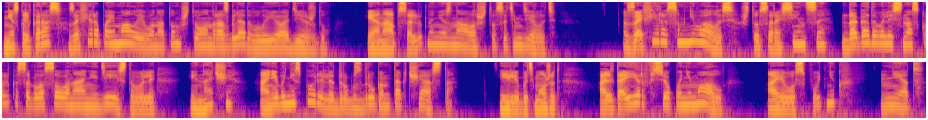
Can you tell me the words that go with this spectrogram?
Несколько раз Зафира поймала его на том, что он разглядывал ее одежду, и она абсолютно не знала, что с этим делать. Зафира сомневалась, что сарасинцы догадывались, насколько согласованно они действовали, иначе они бы не спорили друг с другом так часто. Или, быть может, Альтаир все понимал — а его спутник — нет,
